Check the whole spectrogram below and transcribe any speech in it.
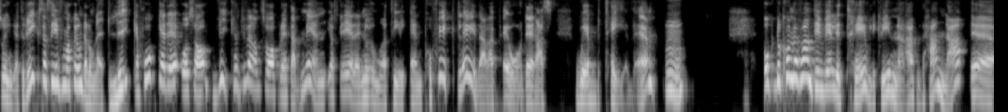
Så ringde jag till riksdagsinformation där de lät lika chockade och sa vi kan tyvärr inte svara på detta men jag ska ge dig numret till en projektledare på deras webb-tv. Mm. Och då kom jag fram till en väldigt trevlig kvinna, Hanna, eh,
